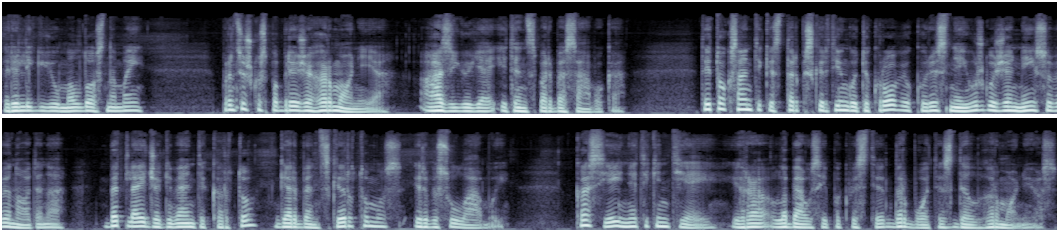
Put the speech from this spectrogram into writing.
religijų maldos namai, Pranciškus pabrėžė harmoniją, Azijoje itin svarbę savoką. Tai toks santykis tarp skirtingų tikrovių, kuris nei užgužė, nei suvienodina bet leidžia gyventi kartu, gerbent skirtumus ir visų labui. Kas jei netikintieji yra labiausiai pakviesti darbuotis dėl harmonijos.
